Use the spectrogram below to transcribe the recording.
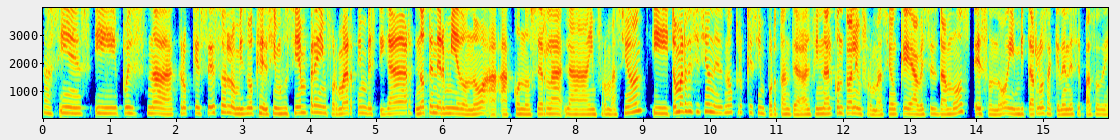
Así es, y pues nada, creo que es eso, lo mismo que decimos siempre, informarte, investigar, no tener miedo, ¿no? A, conocer la, la, información y tomar decisiones, ¿no? Creo que es importante. Al final, con toda la información que a veces damos, eso, ¿no? Invitarlos a que den ese paso de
